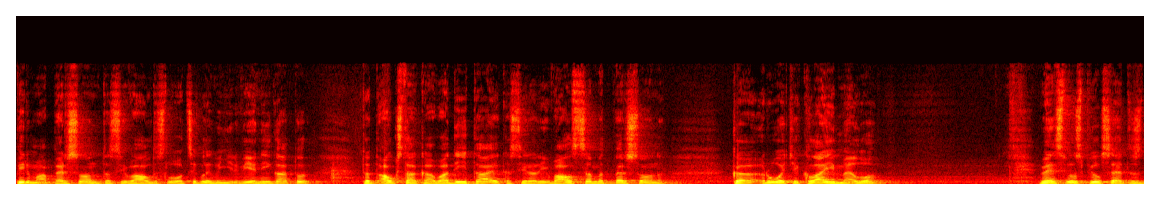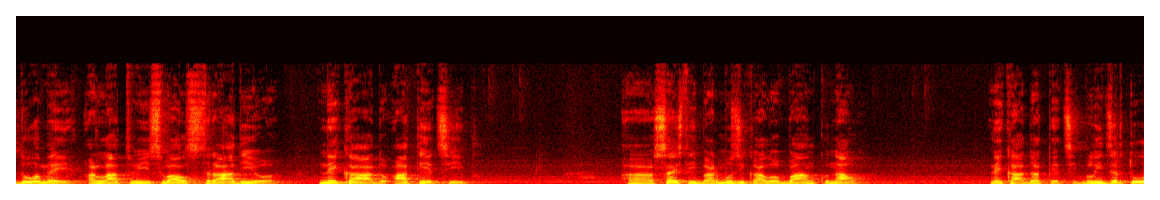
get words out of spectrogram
pirmā persona, tas ir valdes locekli, viņa ir vienīgā tur, tad augstākā vadītāja, kas ir arī valsts amatpersona, ka roķi klai melo. Ventspils pilsētas domei ar Latvijas valsts rādio nekādu attiecību saistībā ar muzikālo banku nav. Nekādu attiecību. Līdz ar to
